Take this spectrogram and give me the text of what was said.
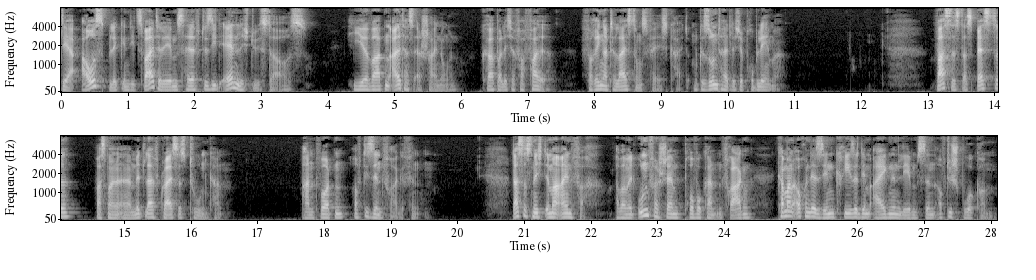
Der Ausblick in die zweite Lebenshälfte sieht ähnlich düster aus. Hier warten Alterserscheinungen, körperlicher Verfall, verringerte Leistungsfähigkeit und gesundheitliche Probleme. Was ist das Beste, was man in einer Midlife Crisis tun kann? Antworten auf die Sinnfrage finden. Das ist nicht immer einfach, aber mit unverschämt provokanten Fragen kann man auch in der Sinnkrise dem eigenen Lebenssinn auf die Spur kommen.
